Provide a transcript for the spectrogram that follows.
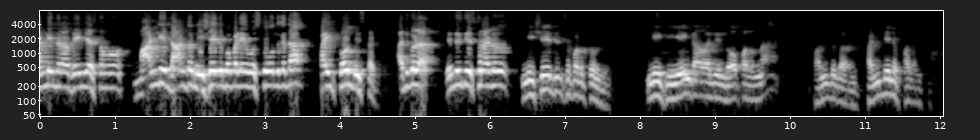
పండిన తర్వాత ఏం చేస్తాము? మళ్ళీ దాంట్లో నిషేధింపబడే వస్తువు ఉంది కదా పై తోలు తీస్తాడు. అది కూడా ఎందుకు తీస్తున్నాడు? నిషేధించబడుతుంది. నీకు ఏం కావాలి? లోపలున్న పండు కావాలి. పండిన ఫలం కావాలి.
